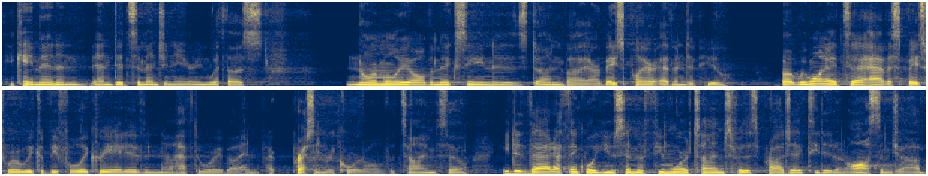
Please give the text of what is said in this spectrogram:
He came in and, and did some engineering with us. Normally, all the mixing is done by our bass player Evan Depew, but we wanted to have a space where we could be fully creative and not have to worry about him p- pressing record all the time. So he did that. I think we'll use him a few more times for this project. He did an awesome job.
